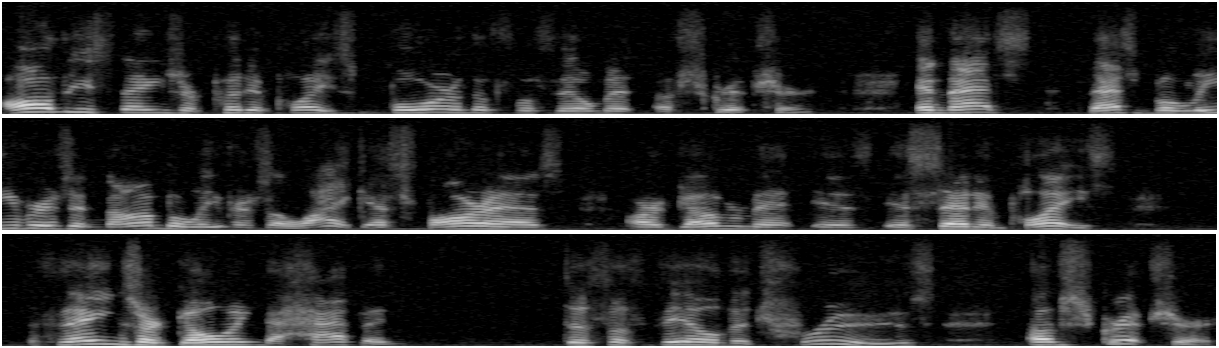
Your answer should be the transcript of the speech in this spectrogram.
All these things are put in place for the fulfillment of Scripture. And that's that's believers and non-believers alike as far as our government is is set in place things are going to happen to fulfill the truths of Scripture.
